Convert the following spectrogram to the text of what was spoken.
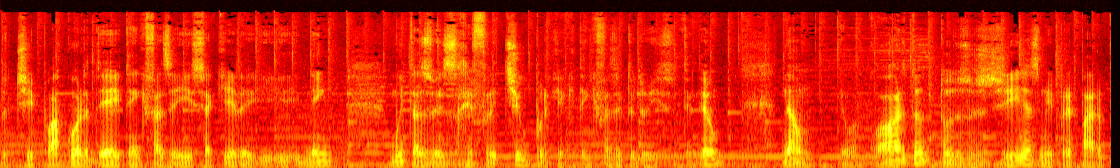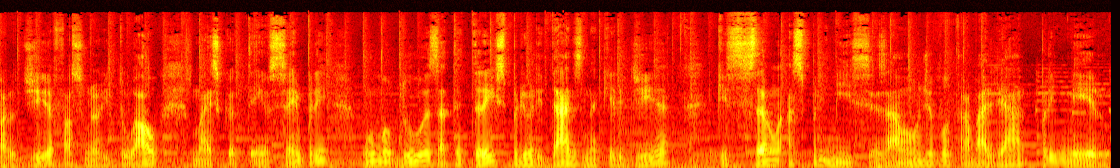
do tipo acordei, tem que fazer isso, aquilo e, e nem muitas vezes refletiu por que, que tem que fazer tudo isso, entendeu? Não, eu acordo todos os dias, me preparo para o dia, faço meu ritual, mas que eu tenho sempre uma ou duas, até três prioridades naquele dia, que são as primícias, aonde eu vou trabalhar primeiro,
